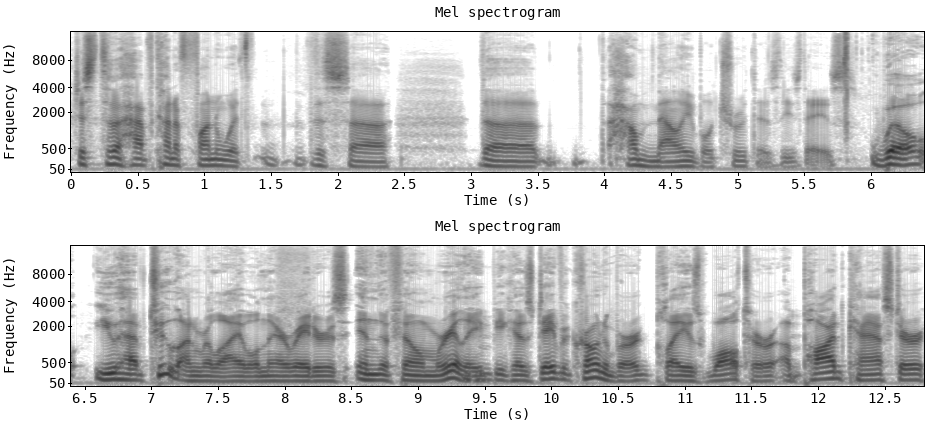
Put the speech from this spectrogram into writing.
just to have kind of fun with this. Uh, the how malleable truth is these days. Well, you have two unreliable narrators in the film, really, mm-hmm. because David Cronenberg plays Walter, a podcaster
